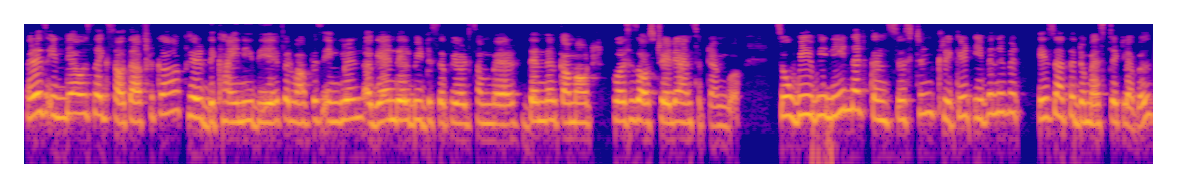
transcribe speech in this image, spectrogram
Whereas India was like South Africa, फिर दिखाई नहीं दिए, फिर वापस England, again they'll be disappeared somewhere, then they'll come out versus Australia in September. So we, we need that consistent cricket, even if it is at the domestic level.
